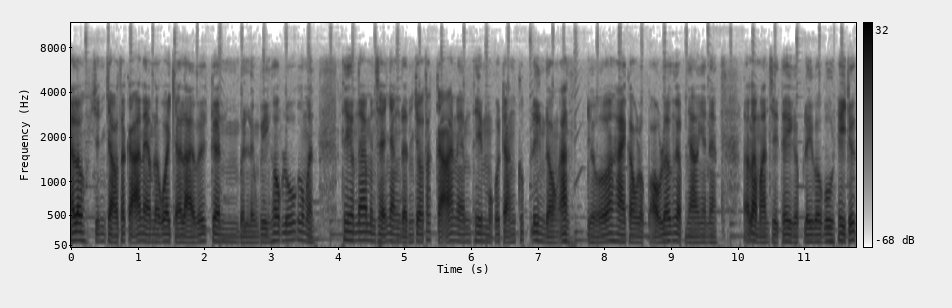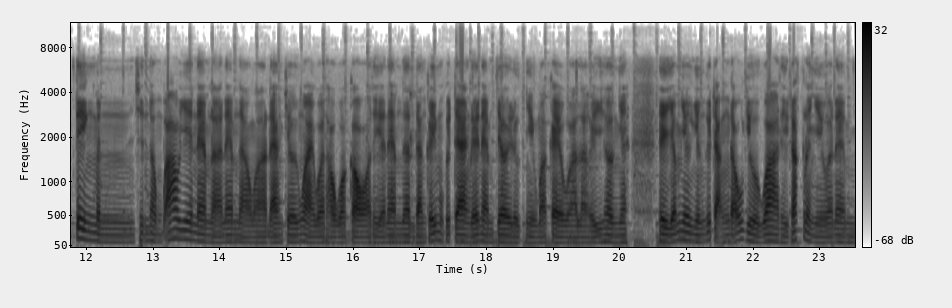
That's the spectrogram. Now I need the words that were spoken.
Hello, xin chào tất cả anh em đã quay trở lại với kênh bình luận viên hốt lúa của mình. Thì hôm nay mình sẽ nhận định cho tất cả anh em thêm một cái trận cúp liên đoàn Anh giữa hai câu lạc bộ lớn gặp nhau nha anh em. Đó là Man City gặp Liverpool. Thì trước tiên mình xin thông báo với anh em là anh em nào mà đang chơi ngoài qua thầu qua cò thì anh em nên đăng ký một cái trang để anh em chơi được nhiều mã kèo và lợi hơn nha. Thì giống như những cái trận đấu vừa qua thì rất là nhiều anh em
